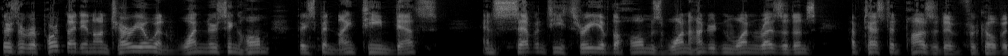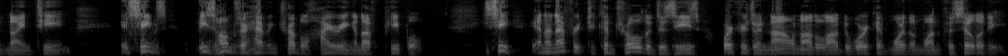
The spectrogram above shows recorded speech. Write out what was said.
There's a report that in Ontario, in one nursing home, there's been 19 deaths, and 73 of the home's 101 residents have tested positive for COVID 19. It seems these homes are having trouble hiring enough people. You see, in an effort to control the disease, workers are now not allowed to work at more than one facility.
